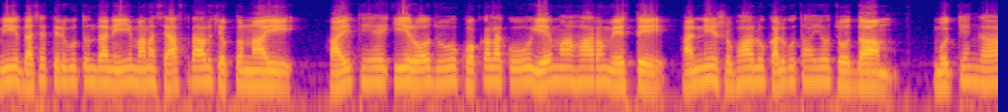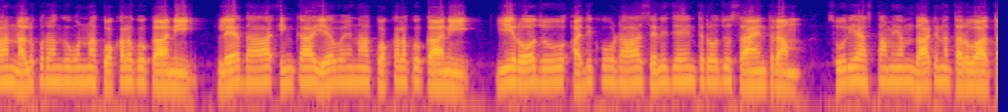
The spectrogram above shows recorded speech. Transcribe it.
మీ దశ తిరుగుతుందని మన శాస్త్రాలు చెప్తున్నాయి. అయితే ఈరోజు కుక్కలకు ఏం ఆహారం వేస్తే అన్ని శుభాలు కలుగుతాయో చూద్దాం. ముఖ్యంగా నలుపు రంగు ఉన్న కుక్కలకు కానీ లేదా ఇంకా ఏవైనా కుక్కలకు కానీ ఈ రోజు అది కూడా శని జయంతి రోజు సాయంత్రం సూర్యాస్తమయం దాటిన తరువాత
